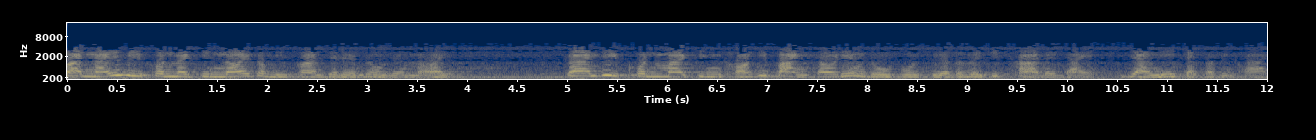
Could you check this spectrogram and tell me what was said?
บ้านไหนมีคนมากินน้อยก็มีความเจริญรุ่งเรืองน้อย การที่คนมากินของที่บ้านเขาเลี้ยงดูปูเสือโดยไม่คิดค่าใดๆอย่างนี้จะเป็นทาน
